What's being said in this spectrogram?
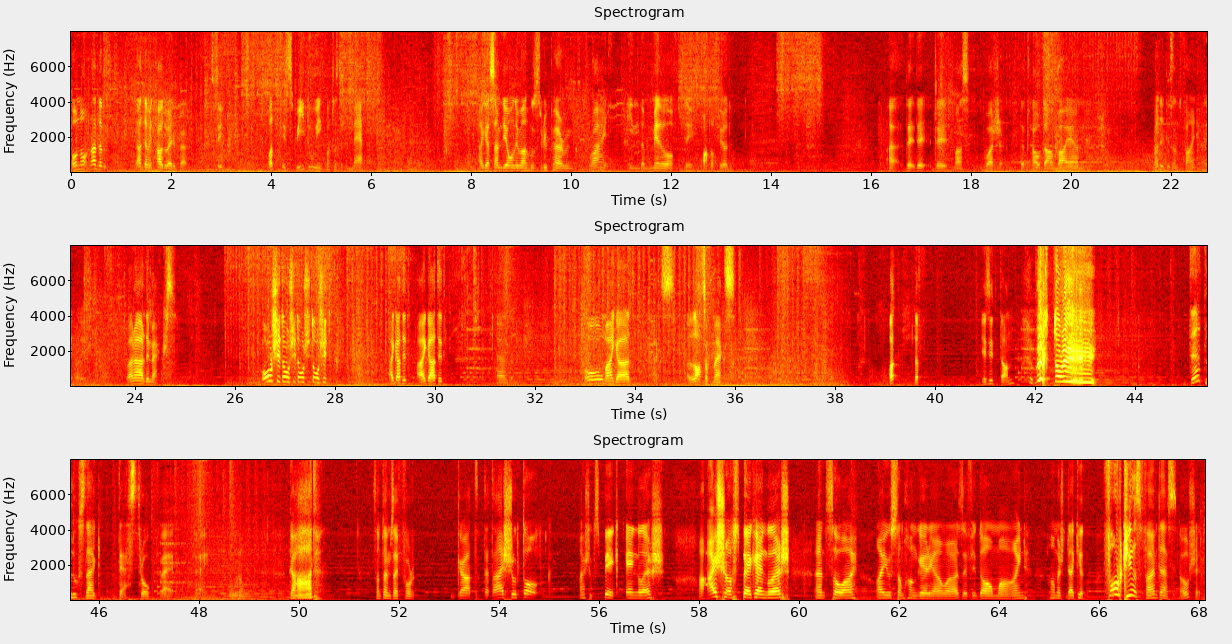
Oh no, not the God damn it, how do I repair? Let's see. What is we doing? What was the map? I guess I'm the only one who's repairing right in the middle of the battlefield. Uh, they, they, they must watch that how down by I am. But it didn't find anybody. Where are the mechs? Oh shit, oh shit, oh shit, oh shit! I got it, I got it. And... Oh my god. Mechs. Lots of max. What the f Is it done? VICTORY! That looks like Deathstroke. Fay. Oh no. God! Sometimes I forgot that I should talk. I should speak English. I, I should speak English. And so I I use some Hungarian words if you don't mind. How much did I kill? Four kills, five deaths. Oh shit.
